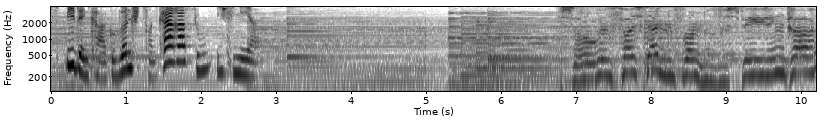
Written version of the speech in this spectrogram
Speeding Car, gewünscht von Karasu Ismir. So if I stand in front of a speeding car,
